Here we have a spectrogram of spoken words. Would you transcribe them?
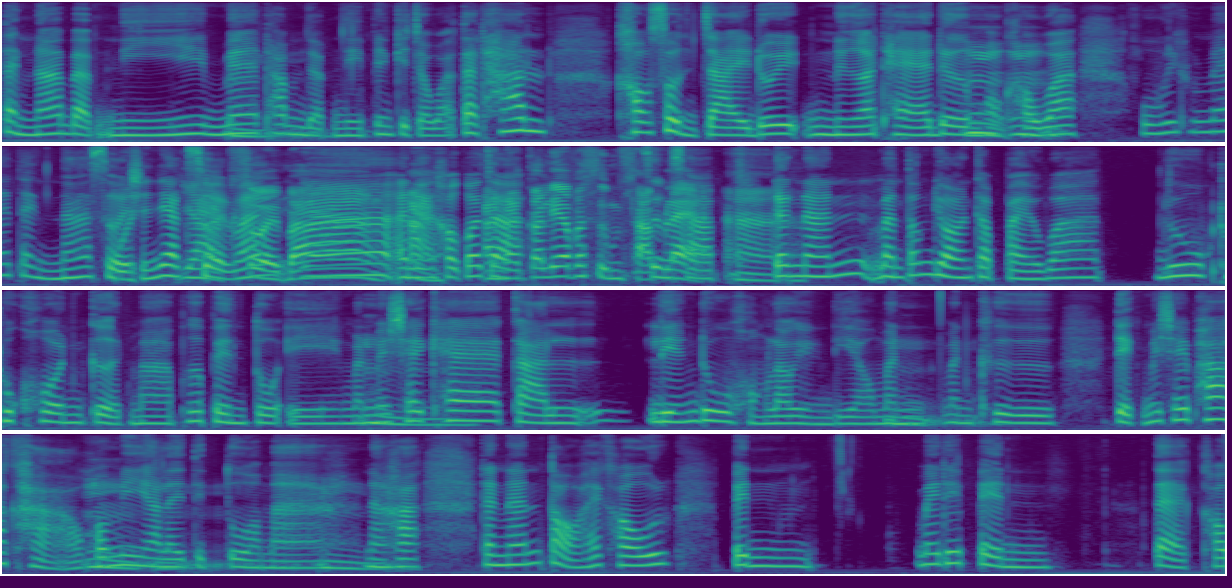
แต่งหน้าแบบนี้แม่ทำแบบนี้เป็นกิจวัตรแต่ถ้าเขาสนใจด้วยเนื้อแท้เดิมอืมของเขาว่าอุ้ยคุณแม่แต่งหน้าสวยฉันอยากสวยบ้างสวยบ้างอะอันนี้เขาก็จะอันนั้นก็เรียกว่าซึมซับแหละอ่าดังนั้นมันต้องย้อนกลับไปว่า ลูกทุกคนเกิดมาเพื่อเป็นตัวเอง มันไม่ใช่อืมแค่การเลี้ยงดูของเราอย่างเดียว มันอืมมันคือเด็กไม่ใช่ผ้าขาวเขามีอะไรติดตัวมาอืมนะคะ ดังนั้นต่อให้เขาเป็นไม่ได้เป็น แต่เขา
